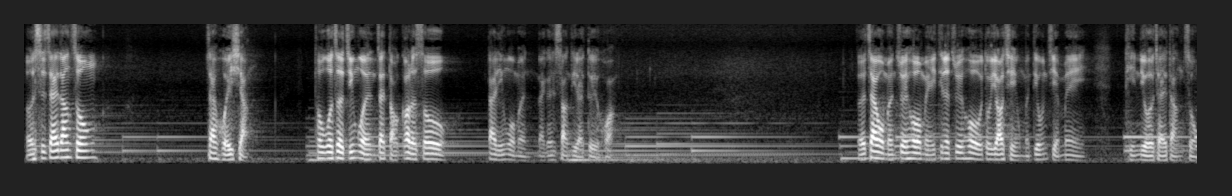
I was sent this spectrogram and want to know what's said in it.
而是在当中在回想，透过这经文，在祷告的时候，带领我们来跟上帝来对话。而在我们最后每一天的最后，都邀请我们弟兄姐妹停留在当中，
